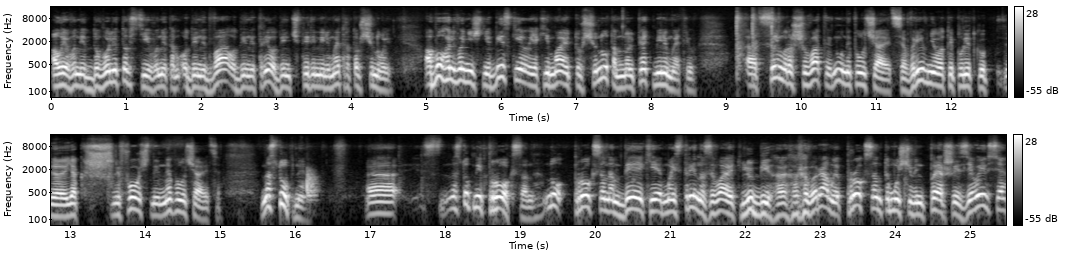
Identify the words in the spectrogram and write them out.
але вони доволі товсті, вони там 1,2, 1,3, 1,4 мм товщиною. Або гальванічні диски, які мають товщину там 0,5 мм. Цим розшивати ну, не виходить. Врівнювати плитку е, як шліфовочний не виходить. Наступне. Наступний проксан. Ну, проксаном деякі майстри називають любі граверами. Проксан, тому що він перший з'явився.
